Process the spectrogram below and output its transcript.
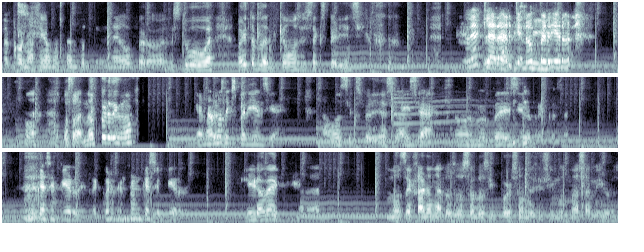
No conocíamos tanto torneo, pero estuvo bueno. Ahorita platicamos esa experiencia. Voy a aclarar que no Sí. perdieron. o sea, no perdimos, Ganamos experiencia. ganamos experiencia. Ahí sí. está. No, no puede decir otra cosa. Nunca se pierde, recuerden, nunca se pierde. Cabe Este, nos dejaron a los dos solos y por eso nos hicimos más amigos.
